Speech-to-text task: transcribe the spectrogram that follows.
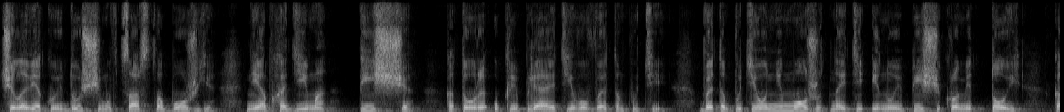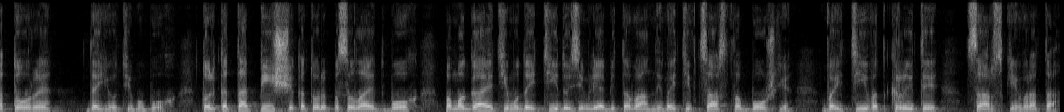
человеку, идущему в Царство Божье, необходима пища, которая укрепляет его в этом пути – в этом пути он не может найти иную пищу, кроме той, которая дает ему Бог. Только та пища, которую посылает Бог, помогает ему дойти до земли обетованной, войти в Царство Божье, войти в открытые царские врата.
